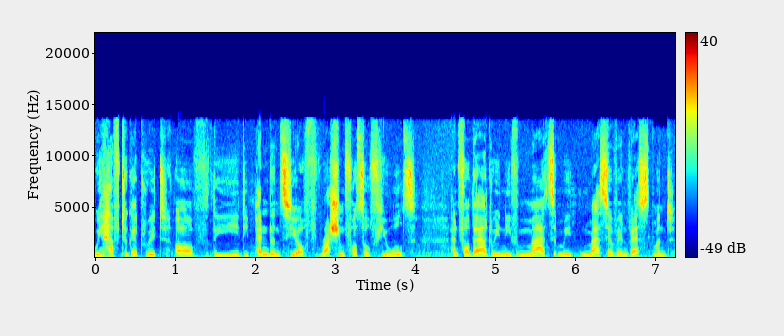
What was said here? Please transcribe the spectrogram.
We have to get rid of the dependency of Russian fossil fuels. And for that, we need mass, massive investment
